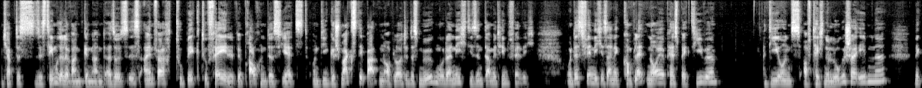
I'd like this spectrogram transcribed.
ich habe das systemrelevant genannt. Also es ist einfach too big to fail. Wir brauchen das jetzt. Und die Geschmacksdebatten, ob Leute das mögen oder nicht, die sind damit hinfällig. Und das finde ich ist eine komplett neue Perspektive, die uns auf technologischer Ebene eine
